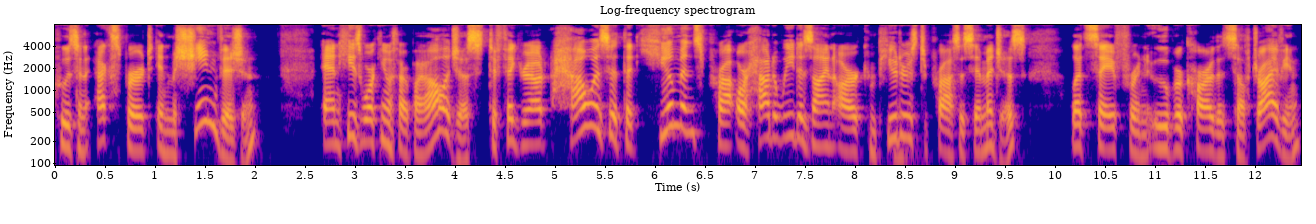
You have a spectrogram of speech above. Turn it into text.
who's an expert in machine vision, and he's working with our biologists to figure out how is it that humans pro- or how do we design our computers to process images let's say for an uber car that's self-driving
